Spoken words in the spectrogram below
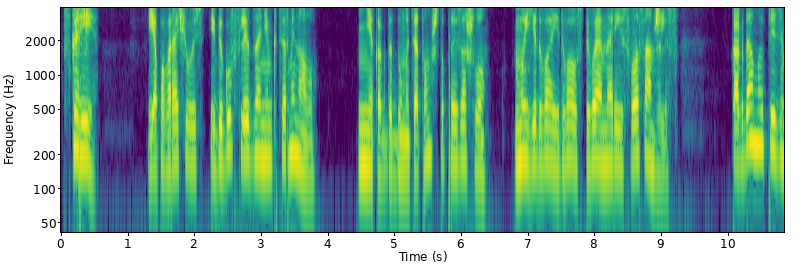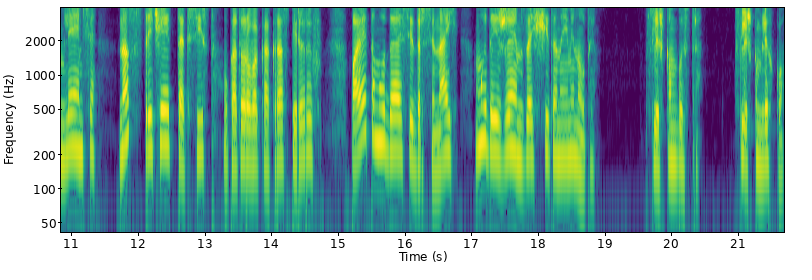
скорее!» Я поворачиваюсь и бегу вслед за ним к терминалу. Некогда думать о том, что произошло. Мы едва-едва успеваем на рейс в Лос-Анджелес. Когда мы приземляемся, нас встречает таксист, у которого как раз перерыв, поэтому до Сидор-Синай мы доезжаем за считанные минуты. Слишком быстро, слишком легко.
